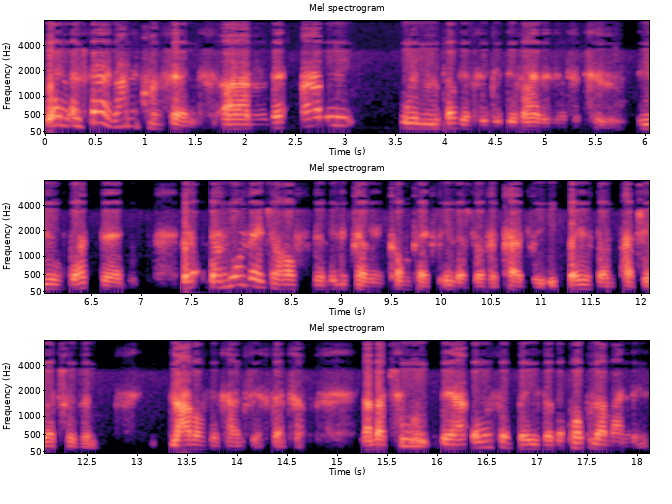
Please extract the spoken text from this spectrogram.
Well, as far as I'm concerned, um, the army will obviously be divided into two. You've got the, the, the whole nature of the military complex in the industry of the country is based on patriotism, love of the country, etc. Number two, they are also based on the popular mandate,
